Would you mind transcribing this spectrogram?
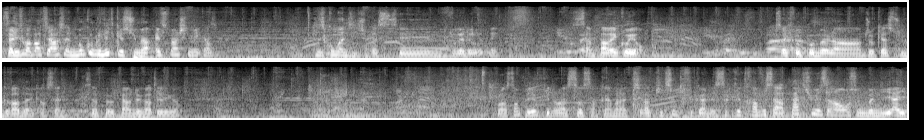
ça lui fera partir Arsène beaucoup plus vite que si tu mets un F-Smash qui met 15. C'est ce qu'on m'a dit, je sais pas si c'est vrai de vrai, mais ça me paraît cohérent. C'est ça qu'il faut pommel un Joker si tu le grabes avec Arsène, ça peut permettre de gratter des gars. Pour l'instant, Payo qui est dans la sauce, hein, quand même, à la Pirate Pixel qui fait quand même des sacrés travaux, ça va pas tuer ça normalement sur une bonne DI.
